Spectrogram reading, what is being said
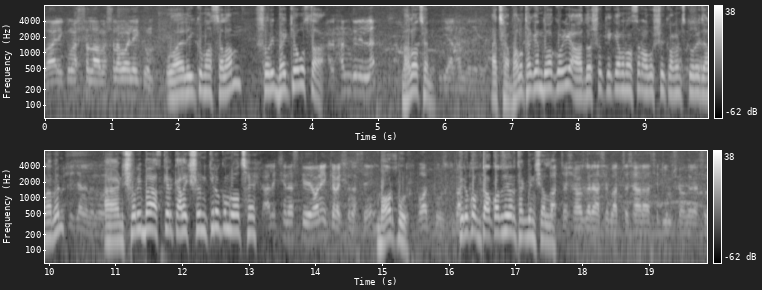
ওয়ালাইকুম আসসালাম আসসালামু আলাইকুম। ওয়ালাইকুম আসসালাম। শরীফ ভাই কি অবস্থা? আলহামদুলিল্লাহ। ভালো আছেন? আচ্ছা ভালো থাকেন দোয়া করি। আর দর্শককে কেমন আছেন অবশ্যই কমেন্টস করে জানাবেন। অ্যান্ড শরীফ ভাই আজকের কালেকশন কীরকম রয়েছে? কালেকশন আজকে অনেক কালেকশন আছে। ভরপুর। ভরপুর। কীরকম? তাও কত জোরে থাকবে ইনশাল্লাহ বাচ্চা সহকারে আছে বাচ্চা ছাড়া আছে ডিম সহকারে আছে।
